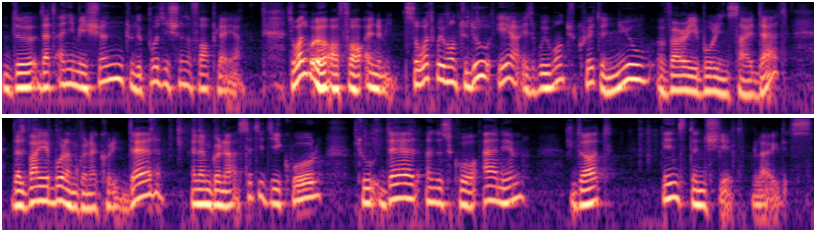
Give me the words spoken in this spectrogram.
the, that animation to the position of our player. So what we of our enemy. So what we want to do here is we want to create a new variable inside that. That variable I'm gonna call it dead and I'm gonna set it equal to dead underscore anim dot instantiate like this.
